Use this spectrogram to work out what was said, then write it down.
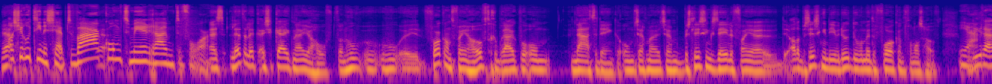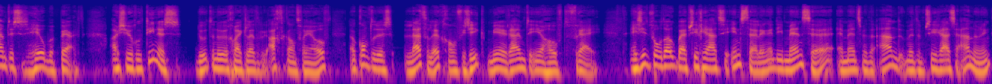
Ja. Als je routines hebt, waar komt meer ruimte voor? Nou, is letterlijk, als je kijkt naar je hoofd, van hoe, hoe, hoe eh, de voorkant van je hoofd gebruiken we om na te denken. Om zeg maar, zeg maar beslissingsdelen van je, alle beslissingen die we doen, doen we met de voorkant van ons hoofd. Ja. Die ruimte is dus heel beperkt. Als je routines doet, dan doe je gelijk letterlijk de achterkant van je hoofd. Dan komt er dus letterlijk, gewoon fysiek, meer ruimte in je hoofd vrij. En je ziet bijvoorbeeld ook bij psychiatrische instellingen, die mensen en mensen met een, met een psychiatrische aandoening,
